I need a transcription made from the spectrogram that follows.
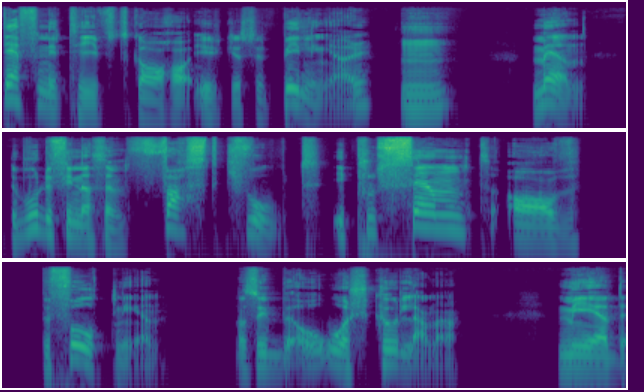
definitivt ska ha yrkesutbildningar, Mm. men det borde finnas en fast kvot i procent av befolkningen, alltså i årskullarna, med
